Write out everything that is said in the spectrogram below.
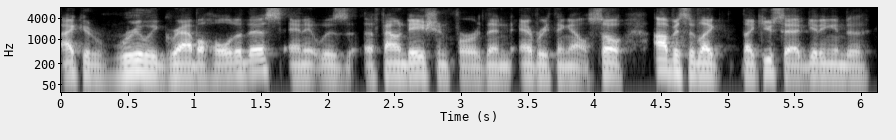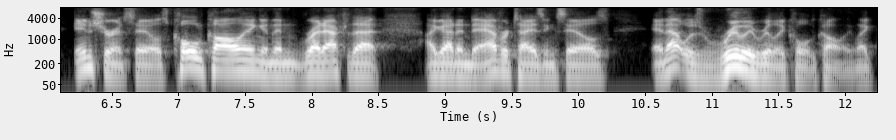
I could really grab a hold of this, and it was a foundation for then everything else. So obviously, like like you said, getting into insurance sales, cold calling, and then right after that, I got into advertising sales. And that was really, really cold calling. Like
